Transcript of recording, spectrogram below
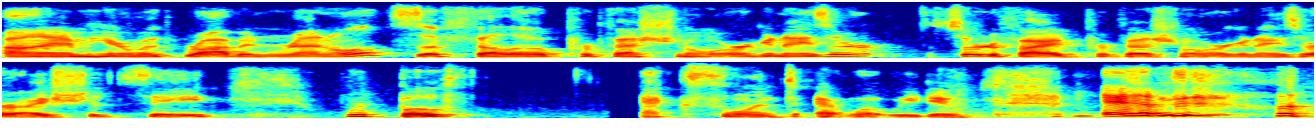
I'm here with Robin Reynolds, a fellow professional organizer, certified professional organizer, I should say. We're both excellent at what we do. And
